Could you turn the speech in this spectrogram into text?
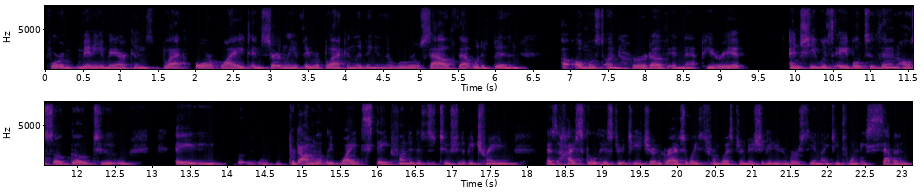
for many Americans, black or white, and certainly if they were black and living in the rural South, that would have been uh, almost unheard of in that period and she was able to then also go to a predominantly white state funded institution to be trained as a high school history teacher and graduates from Western Michigan University in 1927.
